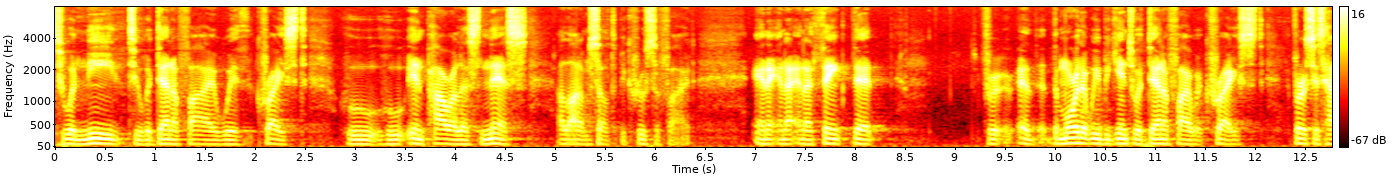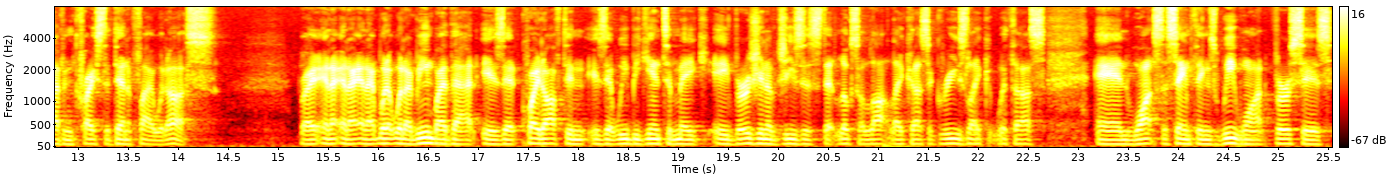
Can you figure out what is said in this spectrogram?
to a need to identify with Christ, who who in powerlessness allowed himself to be crucified, and and I, and I think that for uh, the more that we begin to identify with Christ versus having Christ identify with us, right? And I, and, I, and I, what, what I mean by that is that quite often is that we begin to make a version of Jesus that looks a lot like us, agrees like with us, and wants the same things we want versus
